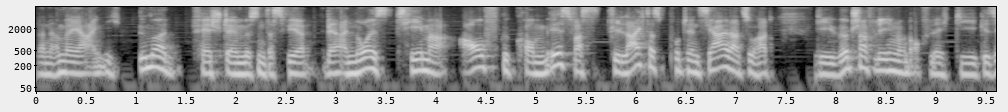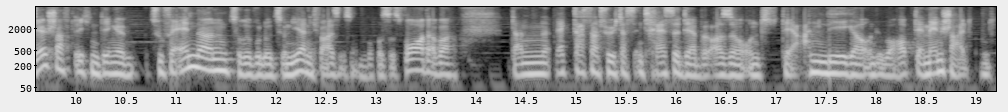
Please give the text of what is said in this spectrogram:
dann haben wir ja eigentlich immer feststellen müssen, dass wir, wenn ein neues Thema aufgekommen ist, was vielleicht das Potenzial dazu hat, die wirtschaftlichen und auch vielleicht die gesellschaftlichen Dinge zu verändern, zu revolutionieren, ich weiß, es ist ein großes Wort, aber dann weckt das natürlich das Interesse der Börse und der Anleger und überhaupt der Menschheit. Und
